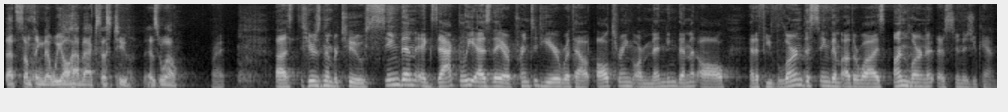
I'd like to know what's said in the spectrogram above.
that's something that we all have access to as well. Right. Uh, here's number two sing them exactly as they are printed here without altering or mending them at all. And if you've learned to sing them otherwise, unlearn it as soon as you can.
